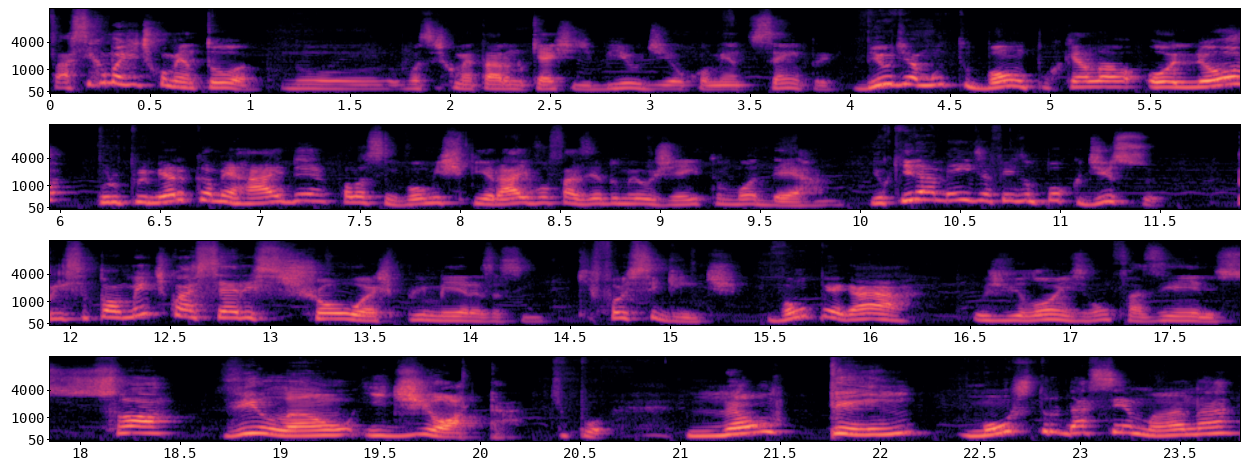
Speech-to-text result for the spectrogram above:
assim como a gente comentou, no, vocês comentaram no cast de Build, eu comento sempre, Build é muito bom porque ela olhou pro primeiro Kamen Rider falou assim, vou me inspirar e vou fazer do meu jeito moderno. E o Kira Major fez um pouco disso principalmente com as séries show, as primeiras, assim, que foi o seguinte: vão pegar os vilões e vão fazer eles só vilão idiota. Tipo, não tem monstro da semana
